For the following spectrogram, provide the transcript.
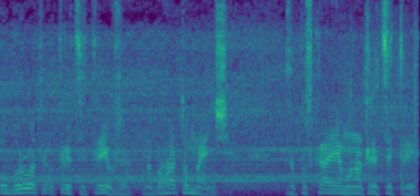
обороти о 33 вже набагато менше. Запускаємо на 33.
